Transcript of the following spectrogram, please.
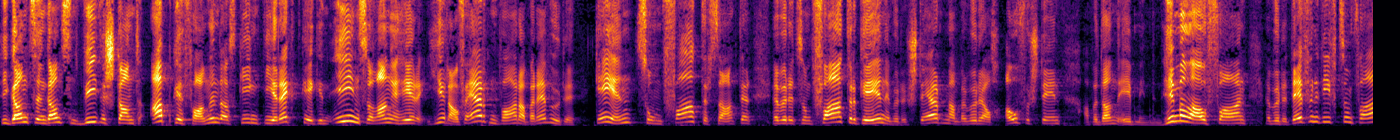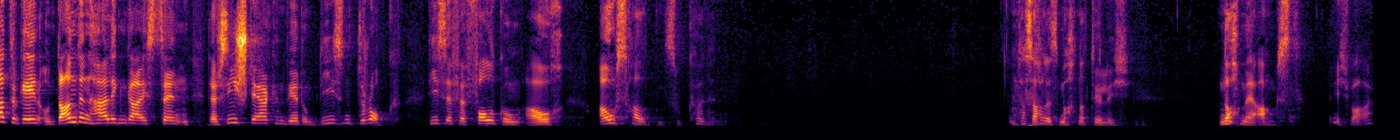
die ganzen, ganzen Widerstand abgefangen. Das ging direkt gegen ihn, solange er hier auf Erden war. Aber er würde gehen zum Vater, sagt er. Er würde zum Vater gehen, er würde sterben, aber er würde auch auferstehen, aber dann eben in den Himmel auffahren. Er würde definitiv zum Vater gehen und dann den Heiligen Geist senden, der sie stärken wird, um diesen Druck, diese Verfolgung auch aushalten zu können. Und das alles macht natürlich noch mehr Angst, nicht wahr?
